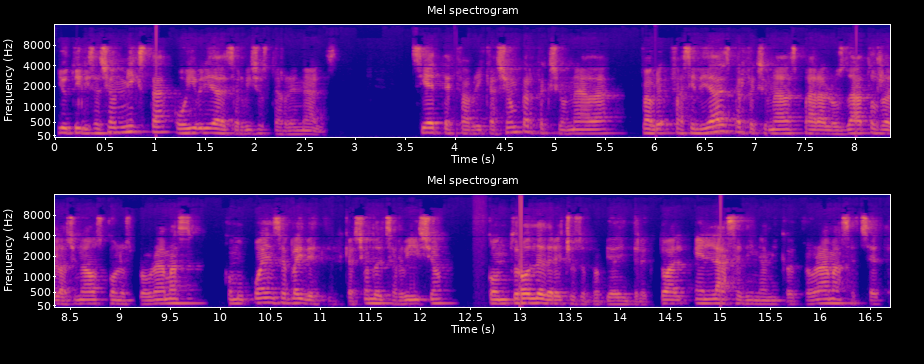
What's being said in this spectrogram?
y utilización mixta o híbrida de servicios terrenales. Siete, fabricación perfeccionada, facilidades perfeccionadas para los datos relacionados con los programas, como pueden ser la identificación del servicio, control de derechos de propiedad intelectual, enlace dinámico de programas, etc.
